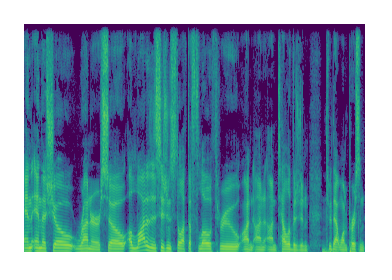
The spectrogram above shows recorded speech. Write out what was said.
and and the show runner. So a lot of the decisions still have to flow through on on on television through mm-hmm. that one person.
